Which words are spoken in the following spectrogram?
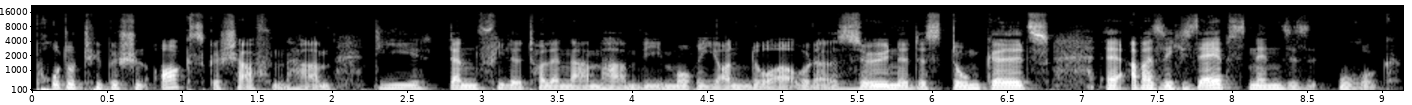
prototypischen Orks geschaffen haben, die dann viele tolle Namen haben wie Moriondor oder Söhne des Dunkels, äh, aber sich selbst nennen sie Uruk.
